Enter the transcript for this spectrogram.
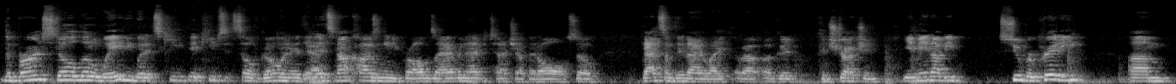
the burn's still a little wavy, but it's keep it keeps itself going. It, Yeah. It's not causing any problems. I haven't had to touch up at all. So that's something that I like about a good construction. It may not be super pretty, um,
